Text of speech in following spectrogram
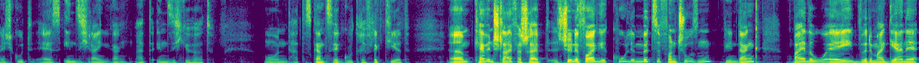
Echt gut. Er ist in sich reingegangen, hat in sich gehört und hat das Ganze sehr gut reflektiert. Ähm, Kevin Schleifer schreibt, schöne Folge, coole Mütze von Chusen. Vielen Dank. By the way, würde mal gerne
